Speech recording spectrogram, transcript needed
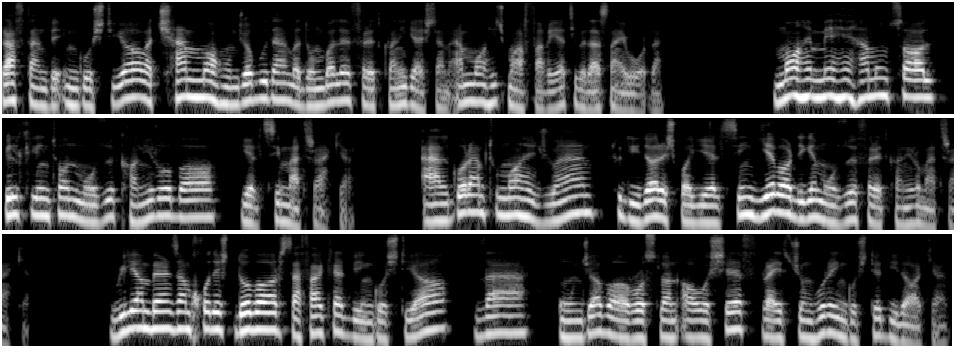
رفتن به این گشتیا و چند ماه اونجا بودن و دنبال فردکانی گشتن اما هیچ موفقیتی به دست نیاوردن. ماه مه همون سال بیل کلینتون موضوع کانی رو با یلسین مطرح کرد. الگور هم تو ماه جوان تو دیدارش با یلسین یه بار دیگه موضوع فردکانی رو مطرح کرد. ویلیام برنز هم خودش دو بار سفر کرد به اینگشتیا و اونجا با رسلان آوشف رئیس جمهور اینگشتیا دیدار کرد.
